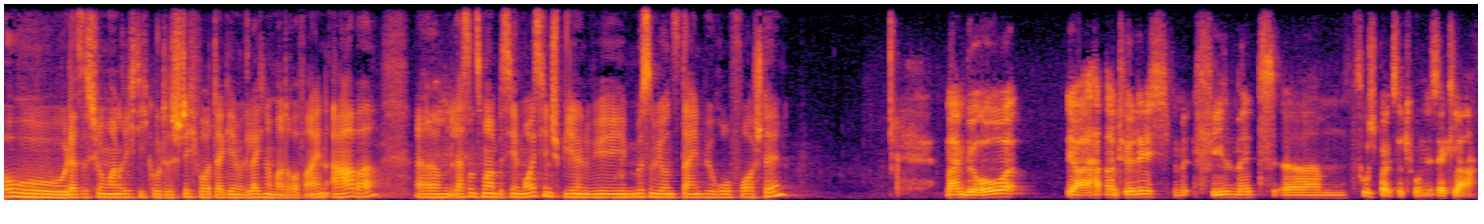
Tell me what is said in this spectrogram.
Oh, das ist schon mal ein richtig gutes Stichwort, da gehen wir gleich nochmal drauf ein. Aber ähm, lass uns mal ein bisschen Mäuschen spielen. Wie müssen wir uns dein Büro vorstellen? Mein Büro ja, hat natürlich viel mit ähm, Fußball zu tun, ist ja klar.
